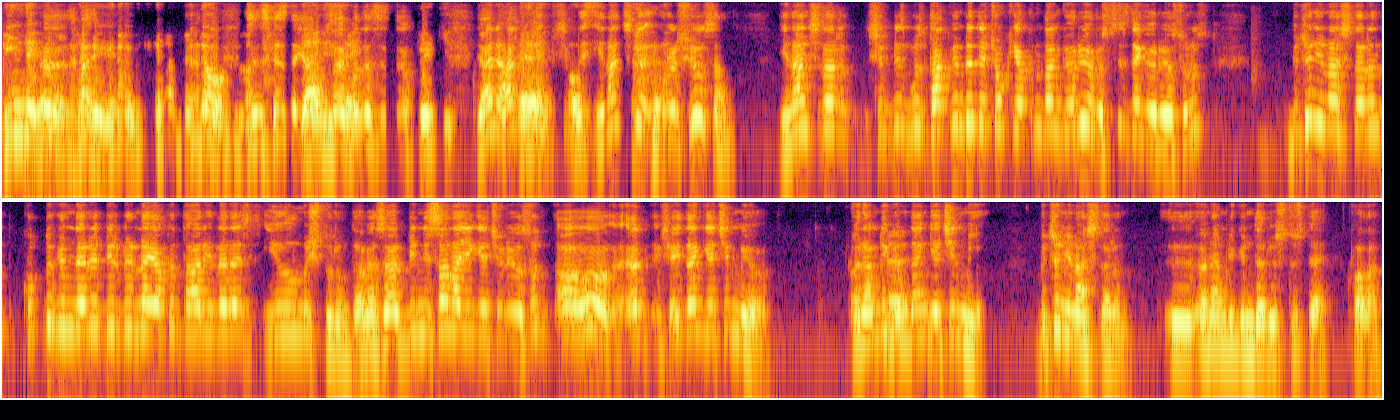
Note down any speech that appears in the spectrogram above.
Binde bir. Evet, Binde oldu. Siz, siz de yani şey, de. Peki. Yani halbuki evet, şimdi o... inançla uğraşıyorsan İnançlar, şimdi biz bu takvimde de çok yakından görüyoruz, siz de görüyorsunuz. Bütün inançların kutlu günleri birbirine yakın tarihlere yığılmış durumda. Mesela bir Nisan ayı geçiriyorsun, aa, o şeyden geçilmiyor. Önemli evet. günden geçilmiyor. Bütün inançların e, önemli günleri üst üste falan.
